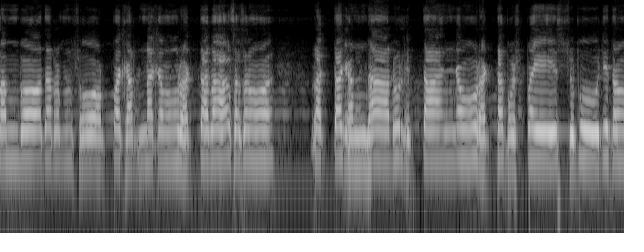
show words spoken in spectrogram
लम्बोदरं सोऽर्पकर्णकं रक्तवाससं रक्तगन्धानुलिप्ताङ्गौ रक्तपुष्पैः सुपूजितं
